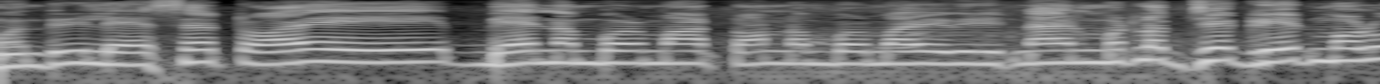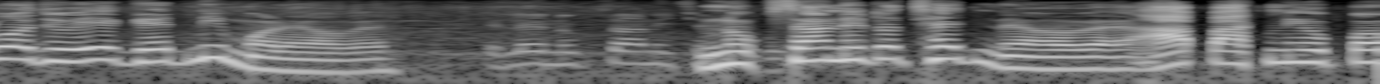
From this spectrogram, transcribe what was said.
મંદરી લેશે તોય એ બે નંબરમાં ત્રણ નંબરમાં એવી રીતના. મતલબ જે ગ્રેડ મળવો જોઈએ એ ગ્રેડ નહીં મળે હવે. એટલે નુકસાની નુકસાની તો છે જ ને હવે. આ પાકની ઉપર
